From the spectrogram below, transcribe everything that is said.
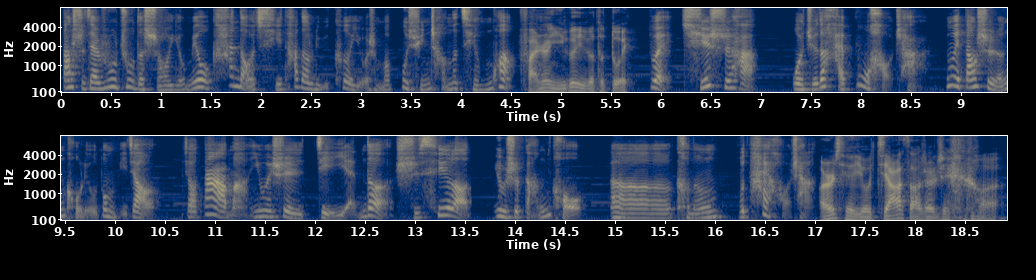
当时在入住的时候有没有看到其他的旅客有什么不寻常的情况？反正一个一个的对对，其实哈，我觉得还不好查，因为当时人口流动比较比较大嘛，因为是解严的时期了，又是港口，呃，可能不太好查，而且有夹杂着这个。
